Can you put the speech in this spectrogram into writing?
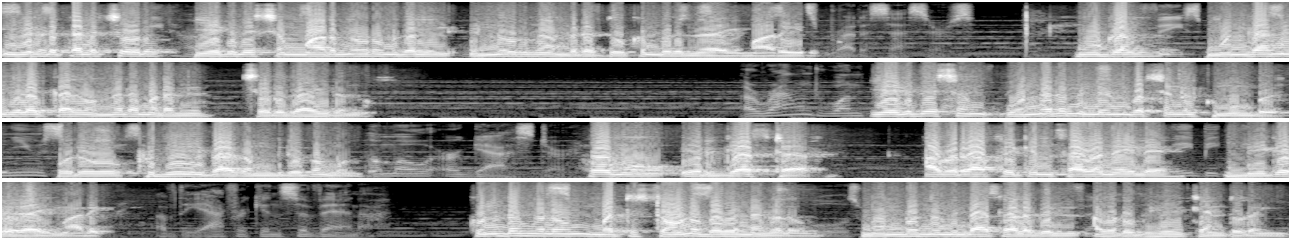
ഇവരുടെ തലച്ചോറ് ഏകദേശം അറുന്നൂറ് മുതൽ എണ്ണൂറ് ഗ്രാം വരെ തൂക്കം വരുന്നതായി മാറിയിരുന്നു. മുഖം മുൻഗാമികളെക്കാൾ ഒന്നര മടങ്ങ് ചെറുതായിരുന്നു. ഏകദേശം ഒന്നര മില്യൺ വർഷങ്ങൾക്ക് മുമ്പ് ഒരു പുതിയ വിഭാഗം രൂപം കൊണ്ടു ഹോമോ ഇർഗാസ്റ്റർ അവർ ആഫ്രിക്കൻ സവനയിലെ ഭീകരരായി മാറി. കുന്തങ്ങളും മറ്റ് സ്റ്റോൺ ഉപകരണങ്ങളും മുമ്പൊന്നുമില്ലാത്ത അളവിൽ അവർ ഉപയോഗിക്കാൻ തുടങ്ങി.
